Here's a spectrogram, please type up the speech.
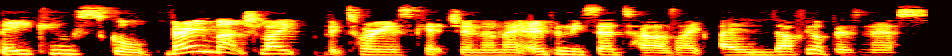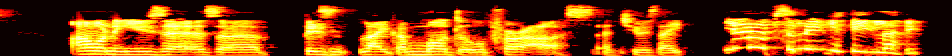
baking school, very much like Victoria's Kitchen. And I openly said to her, I was like, I love your business. I want to use it as a business, like a model for us. And she was like, Yeah, absolutely. Like,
